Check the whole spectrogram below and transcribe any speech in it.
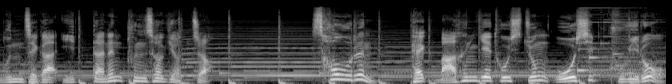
문제가 있다는 분석이었죠. 서울은 140개 도시 중 59위로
